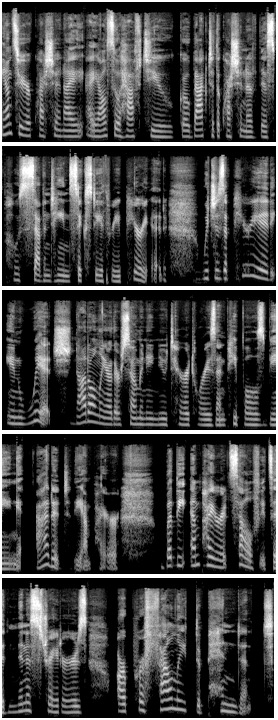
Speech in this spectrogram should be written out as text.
answer your question, I, I also have to go back to the question of this post 1763 period, mm-hmm. which is a period in which not only are there so many new territories and peoples being added to the empire, but the empire itself, its administrators, are profoundly dependent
